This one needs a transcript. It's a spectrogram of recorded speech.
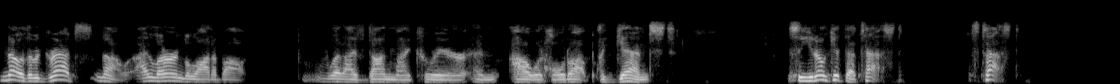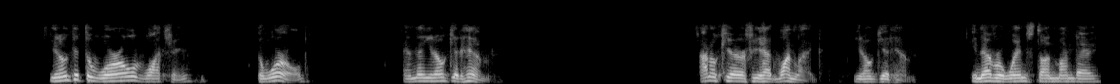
no, the regrets, no. I learned a lot about what I've done my career and how it would hold up against. See, you don't get that test. It's a test. You don't get the world watching the world, and then you don't get him. I don't care if he had one leg. You don't get him. He never winced on Monday.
